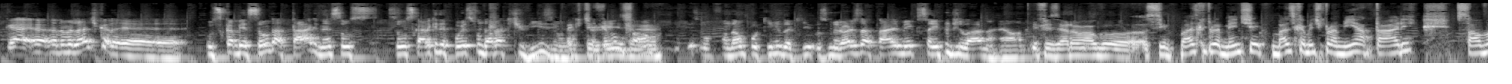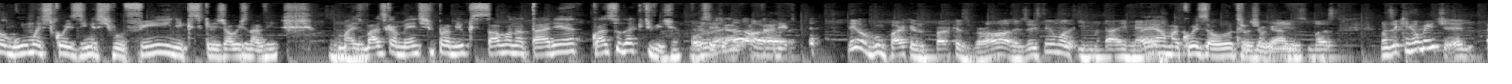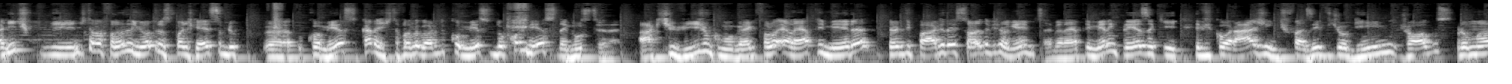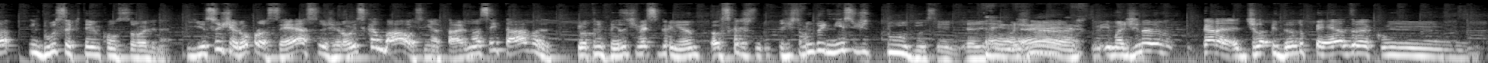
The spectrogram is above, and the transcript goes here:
é, na verdade, cara, é... os cabeção da Atari, né, são os, são os caras que depois fundaram a Activision. Né? Activision, né? Vou fundar um pouquinho daqui. Os melhores da Atari meio que saíram de lá, na real. Né? E fizeram algo, assim, basicamente, basicamente para mim, a Atari salva algumas coisinhas, tipo Phoenix, aqueles jogos de navio. Hum. Mas basicamente, para mim, o que salva na Atari é quase tudo Activision. Ou seja, não, Atari... é, tem algum Parker, Parker's Brothers, eles têm uma. A Imagine, é uma coisa ou outra jogada. Isso, mas mas é que realmente, é, a gente, a gente tava falando em outros podcasts sobre o, uh, o começo. Cara, a gente tá falando agora do começo do começo da indústria, né? A Activision, como o Greg falou, ela é a primeira third party da história do videogame, sabe? Ela é a primeira empresa que teve coragem de fazer videogame, jogos, para uma indústria que tem um console, né? E isso gerou processo, gerou escambau, assim, a Atari não aceitava que outra empresa estivesse ganhando. A gente tá falando do início de tudo, assim. É, imagina, é. imagina cara, dilapidando pedra com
